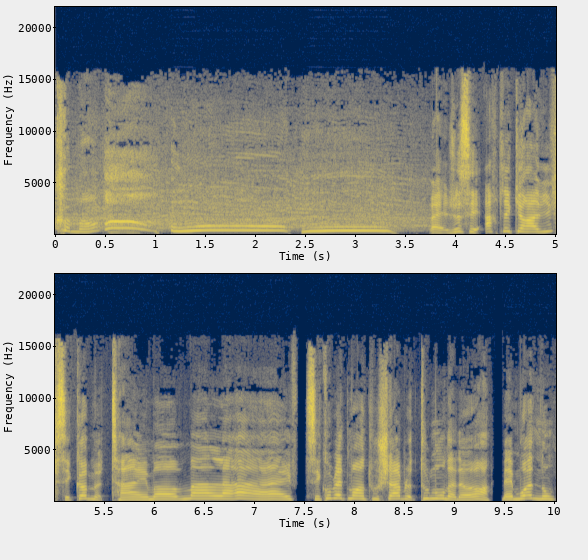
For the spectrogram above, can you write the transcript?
Comment? Oh Ouais, je sais, Hartley Cœur à vif, c'est comme Time of My Life. C'est complètement intouchable, tout le monde adore. Mais moi, non.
